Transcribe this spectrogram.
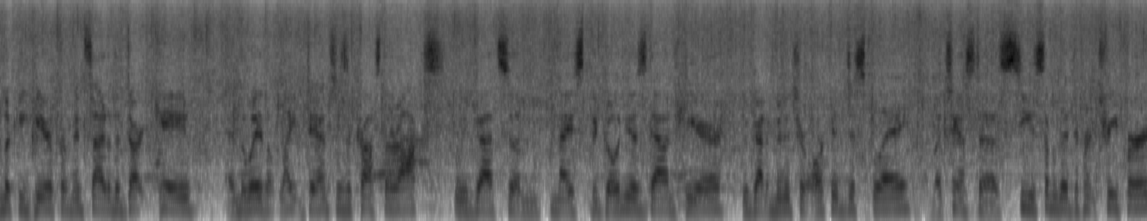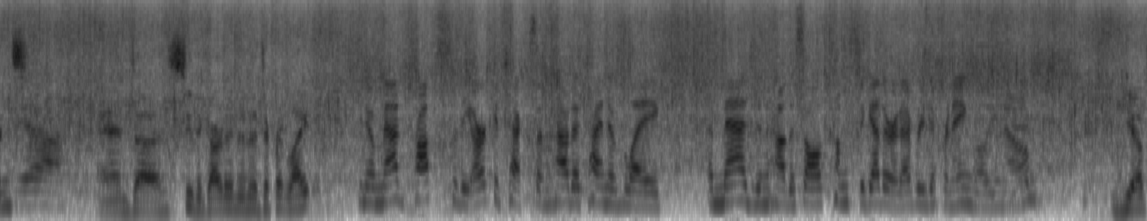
Looking here from inside of the dark cave, and the way the light dances across the rocks. We've got some nice begonias down here. We've got a miniature orchid display, a chance to see some of the different tree ferns, Yeah. and uh, see the garden in a different light. You know, mad props to the architects on how to kind of like imagine how this all comes together at every different angle, you know? Yep,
